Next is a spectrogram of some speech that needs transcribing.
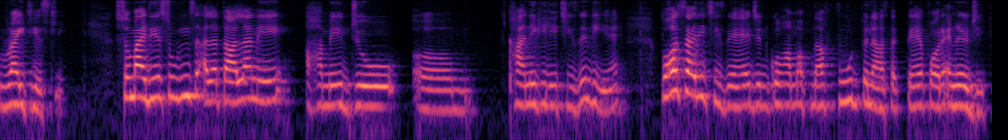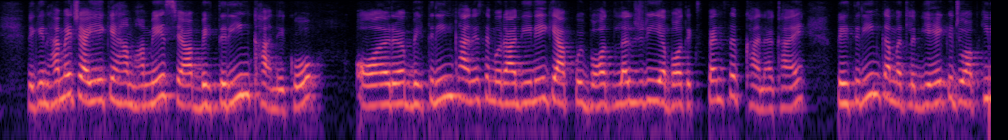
righteously. So my dear students अल्लाह ताला ने हमें जो खाने के लिए चीज़ें दी हैं, बहुत सारी चीज़ें हैं जिनको हम अपना फ़ूड बना सकते हैं फॉर एनर्जी लेकिन हमें चाहिए कि हम हमेशा बेहतरीन खाने को और बेहतरीन खाने से मुराद ये नहीं कि आप कोई बहुत लग्जरी या बहुत एक्सपेंसिव खाना खाएँ। बेहतरीन का मतलब ये है कि जो आपकी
